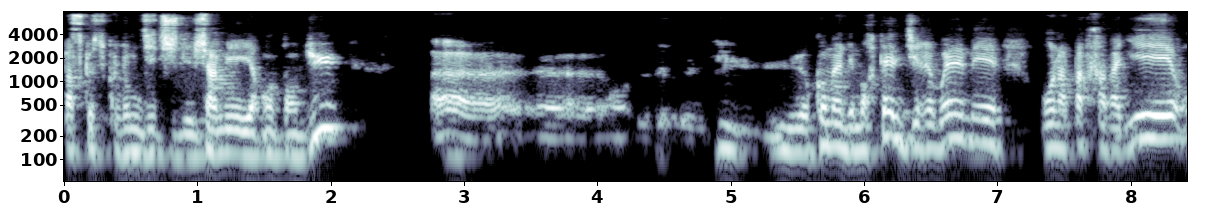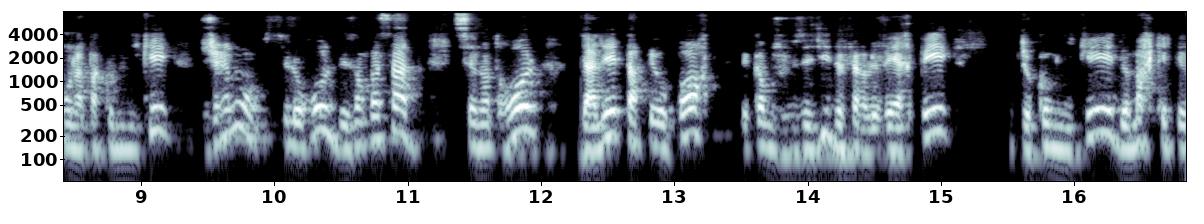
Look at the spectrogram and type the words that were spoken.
parce que ce que vous me dites, je l'ai jamais entendu. Euh, le commun des mortels dirait ouais mais on n'a pas travaillé, on n'a pas communiqué. Je dirais non, c'est le rôle des ambassades, c'est notre rôle d'aller taper aux portes et comme je vous ai dit de faire le VRP, de communiquer, de marketer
